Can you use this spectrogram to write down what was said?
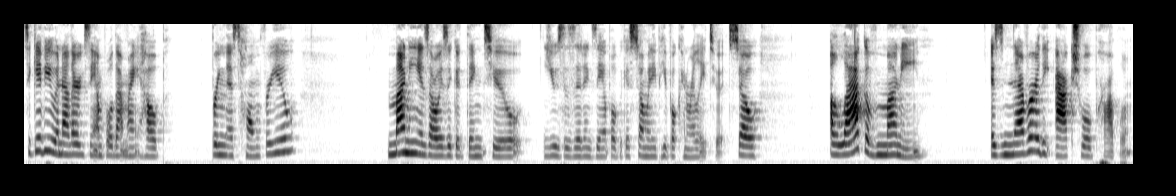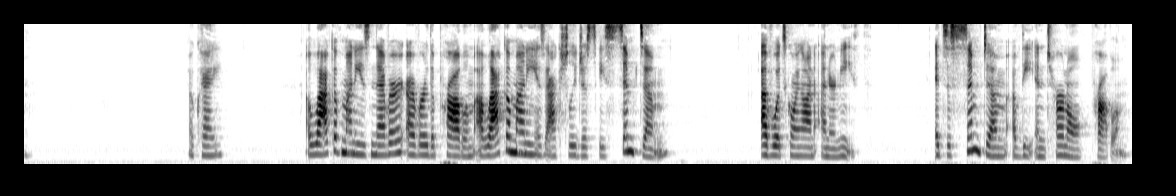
To give you another example that might help bring this home for you, money is always a good thing to use as an example because so many people can relate to it. So, a lack of money is never the actual problem. Okay? A lack of money is never ever the problem. A lack of money is actually just a symptom of what's going on underneath. It's a symptom of the internal problem.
